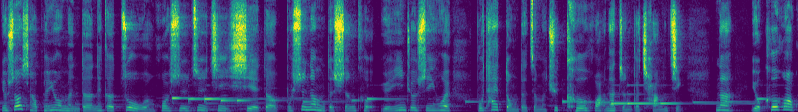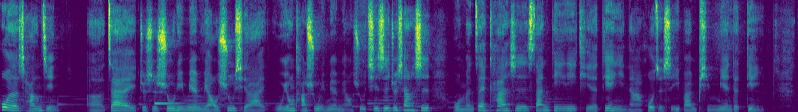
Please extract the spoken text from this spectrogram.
有时候小朋友们的那个作文或是日记写的不是那么的深刻，原因就是因为不太懂得怎么去刻画那整个场景。那有刻画过的场景，呃，在就是书里面描述起来，我用他书里面描述，其实就像是我们在看是 3D 立体的电影啊，或者是一般平面的电影。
